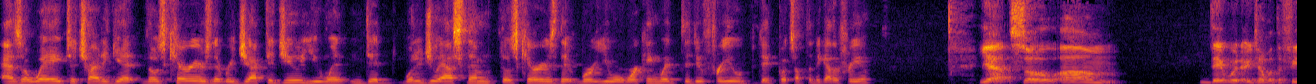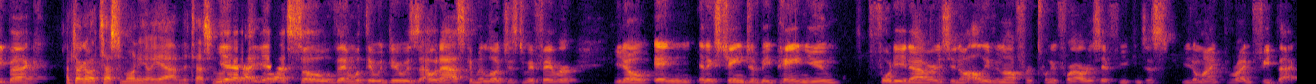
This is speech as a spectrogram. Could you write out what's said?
as a way to try to get those carriers that rejected you. You went and did what did you ask them? Those carriers that were you were working with to do for you? They put something together for you? Yeah. So um, they would. Are you talking about the feedback? I'm talking about testimonial. Yeah, the testimonial. Yeah, yeah. So then what they would do is I would ask them, and look, just do me a favor. You know, in in exchange of me paying you 48 hours, you know, I'll even offer 24 hours if you can just you don't mind providing feedback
